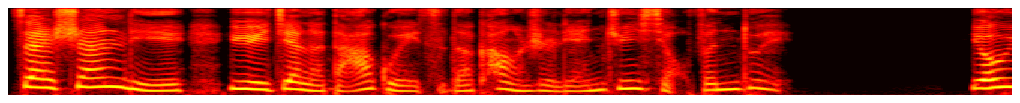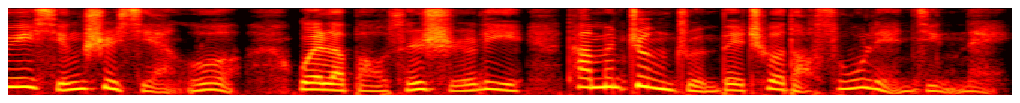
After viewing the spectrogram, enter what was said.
在山里遇见了打鬼子的抗日联军小分队。由于形势险恶，为了保存实力，他们正准备撤到苏联境内。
